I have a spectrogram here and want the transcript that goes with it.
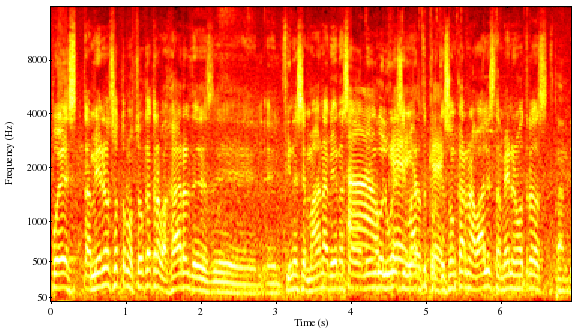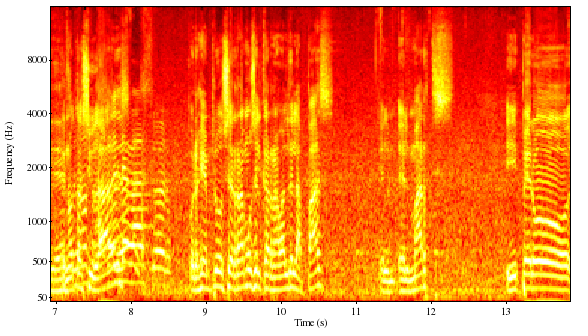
Pues también a nosotros nos toca trabajar desde el, el fin de semana, viernes, sábado, Ah, domingo, lunes y martes, porque son carnavales también en otras, También. en otras ¿A ciudades. dónde vas? Por ejemplo, cerramos el Carnaval de La Paz el, el martes. Y, pero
